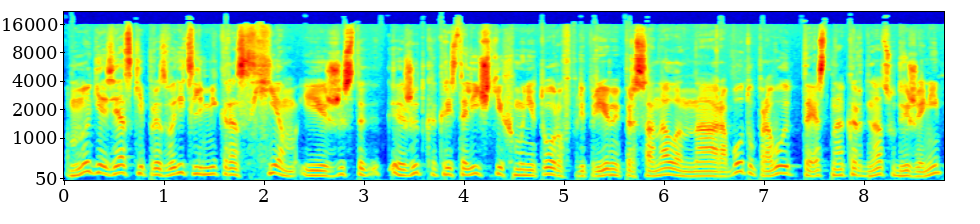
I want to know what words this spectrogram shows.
Многие азиатские производители микросхем и жидкокристаллических мониторов при приеме персонала на работу проводят тест на координацию движений.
